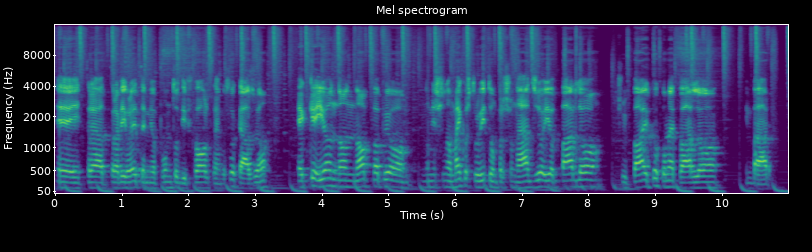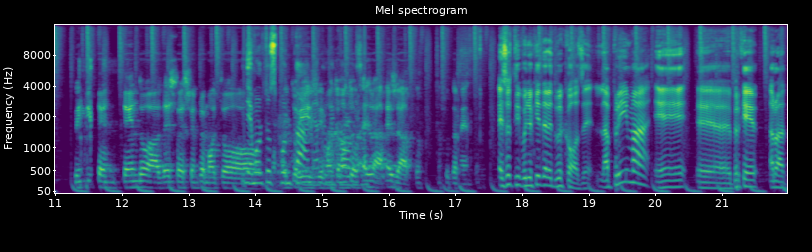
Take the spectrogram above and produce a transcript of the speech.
eh, tra, tra virgolette, il mio punto di forza in questo caso è che io non ho proprio, non mi sono mai costruito un personaggio, io parlo sul palco come parlo in bar. Quindi ten- tendo ad essere sempre molto, Quindi è molto come molto cosa. naturale. Esatto, esatto, assolutamente. Adesso ti voglio chiedere due cose. La prima è eh, perché allora,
